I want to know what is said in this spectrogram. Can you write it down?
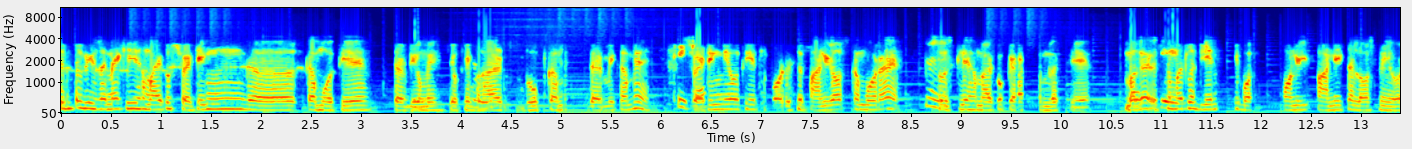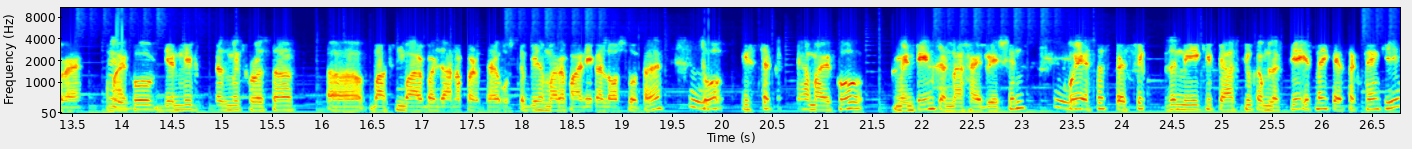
सिंपल रीजन है कि हमारे को स्वेटिंग कम होती है। सर्दियों में क्योंकि हम्म। बाहर धूप कम गर्मी कम है स्वेटिंग नहीं होती है तो बॉडी से पानी लॉस कम हो रहा है तो हम्म। इसलिए हमारे को प्यास कम लगती है मगर इसका मतलब ये नहीं कि पानी पानी का लॉस नहीं हो रहा है हमारे को जनरली में थोड़ा सा बाथरूम बार बार जाना पड़ता है उससे भी हमारा पानी का लॉस होता है हम्म। तो इस चक्कर में हमारे को मेंटेन करना हाइड्रेशन हम्म। कोई ऐसा स्पेसिफिक रीजन नहीं है कि प्यास क्यों कम लगती है इतना ही कह सकते हैं कि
